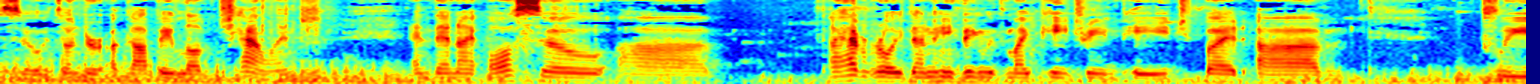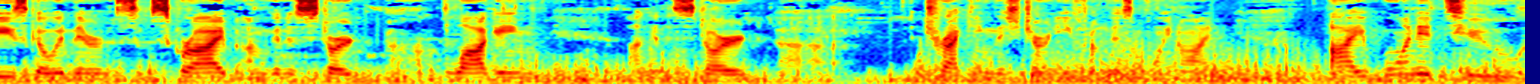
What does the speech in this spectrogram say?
So it's under Agape Love Challenge. And then I also, uh, I haven't really done anything with my Patreon page, but um, please go in there and subscribe. I'm going to start uh, blogging. I'm going to start uh, tracking this journey from this point on. I wanted to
